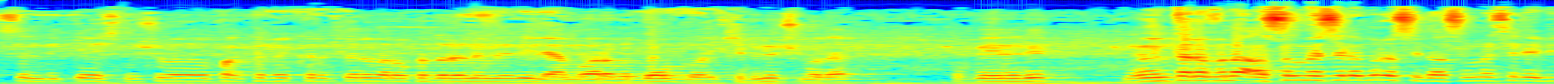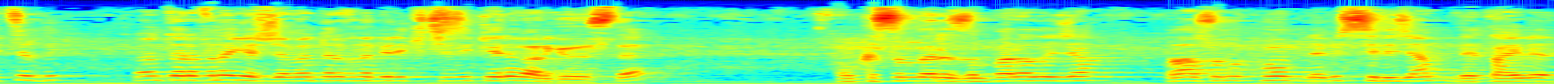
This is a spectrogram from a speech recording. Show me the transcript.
sildik geçti. Şurada ufak tefek kırıkları var. O kadar önemli değil. Yani bu araba Doblo 2003 model. Çok yeni değil. Ön tarafına asıl mesele burasıydı. Asıl meseleyi bitirdik. Ön tarafına geçeceğim. Ön tarafında bir iki çizik yeri var göğüste. O kısımları zımparalayacağım. Daha sonra komple bir sileceğim. Detaylı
